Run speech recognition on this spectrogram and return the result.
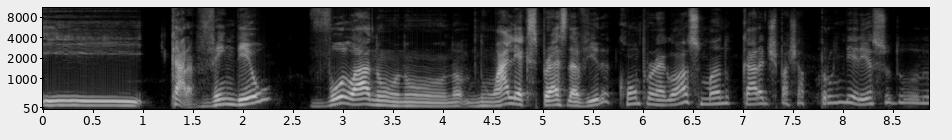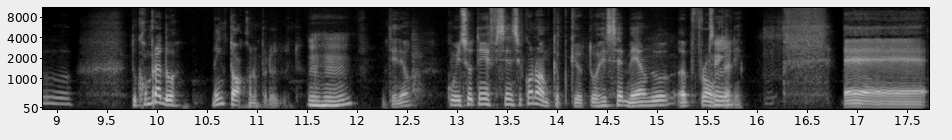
E, cara, vendeu, vou lá no, no, no, no AliExpress da vida, compro o negócio, mando o cara despachar pro endereço do, do, do comprador. Nem toco no produto, Uhum. entendeu? Com isso eu tenho eficiência econômica, porque eu tô recebendo upfront Sim. ali. É,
